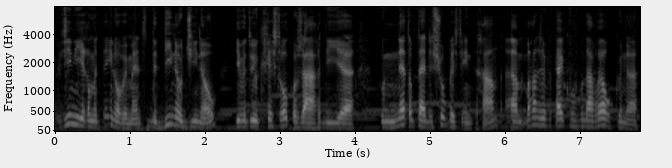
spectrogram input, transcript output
We zien hier meteen alweer mensen, de Dino Gino, die we natuurlijk gisteren ook al zagen, die toen net op tijd de shop wist in te gaan. Um, we gaan eens even kijken of we vandaag wel kunnen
